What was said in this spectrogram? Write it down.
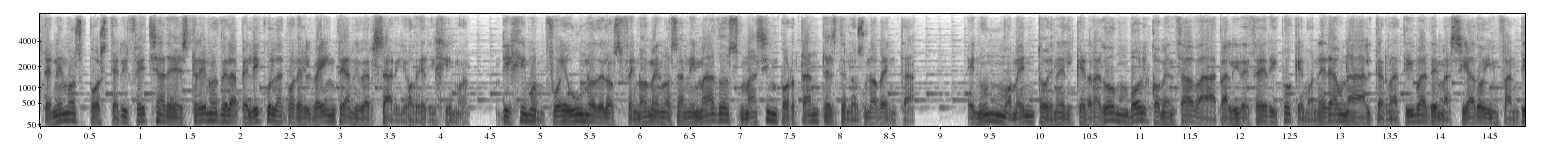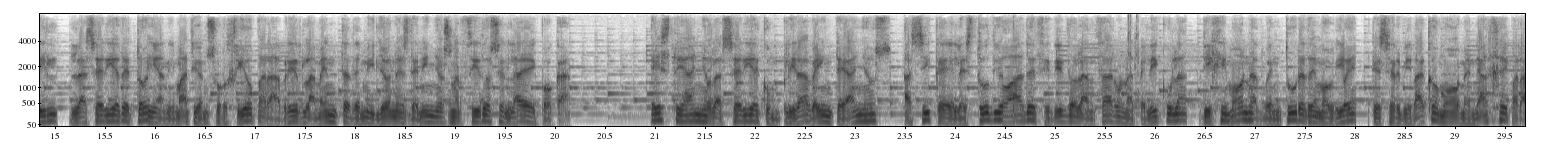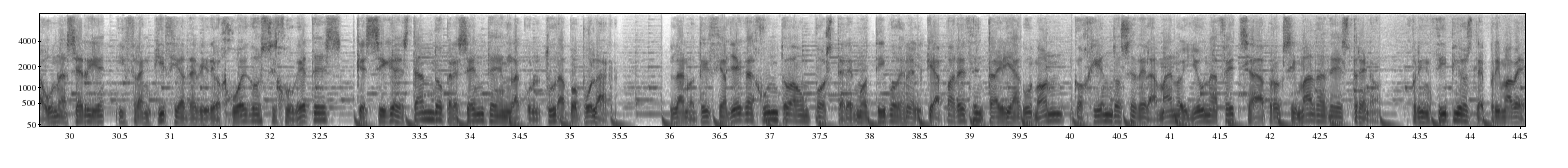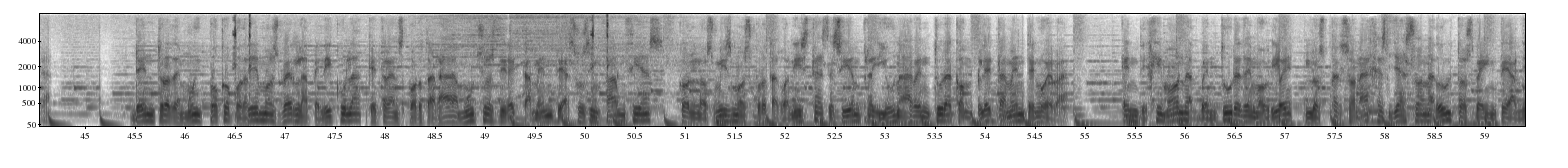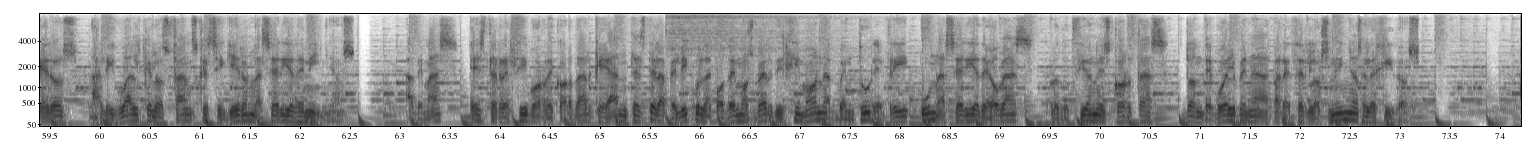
Tenemos póster y fecha de estreno de la película por el 20 aniversario de Digimon. Digimon fue uno de los fenómenos animados más importantes de los 90. En un momento en el que Dragon Ball comenzaba a palidecer y Pokémon era una alternativa demasiado infantil, la serie de Toy Animation surgió para abrir la mente de millones de niños nacidos en la época. Este año la serie cumplirá 20 años, así que el estudio ha decidido lanzar una película, Digimon Adventure de Movie, que servirá como homenaje para una serie y franquicia de videojuegos y juguetes, que sigue estando presente en la cultura popular. La noticia llega junto a un póster emotivo en el que aparecen Tai y Agumon cogiéndose de la mano y una fecha aproximada de estreno. Principios de primavera. Dentro de muy poco podremos ver la película que transportará a muchos directamente a sus infancias, con los mismos protagonistas de siempre y una aventura completamente nueva. En Digimon Adventure de Movie, los personajes ya son adultos veinteañeros, al igual que los fans que siguieron la serie de niños. Además, es de recibo recordar que antes de la película podemos ver Digimon Adventure 3, una serie de ovas, producciones cortas, donde vuelven a aparecer los niños elegidos.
